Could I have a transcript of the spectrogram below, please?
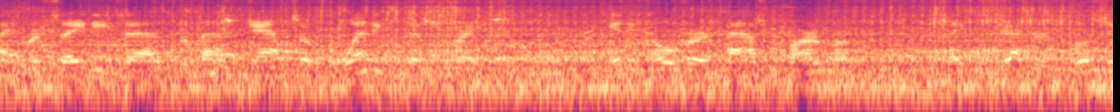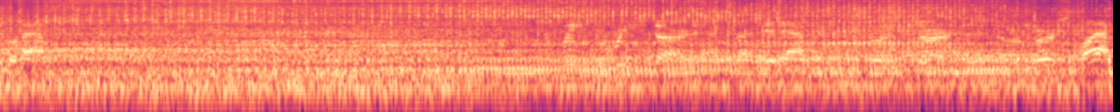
I Mercedes has the best chance of winning this race. Getting over and past Barbo. Take the checkers. We'll see what happens. Wait to restart. That did happen. First turn, or first lap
